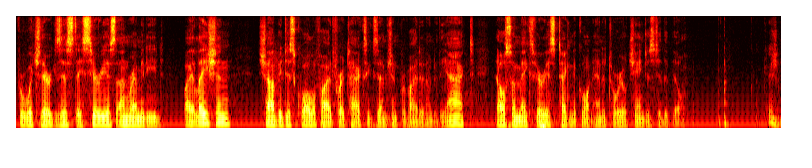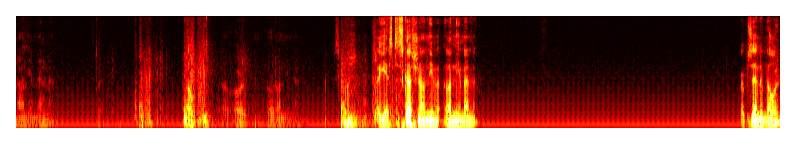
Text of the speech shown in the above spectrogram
for which there exists a serious unremedied violation shall be disqualified for a tax exemption provided under the Act. It also makes various technical and editorial changes to the bill. Motion on the amendment, Oh, we- or vote on the amendment? Discussion. uh, yes, discussion on the, on the amendment? Representative Miller?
